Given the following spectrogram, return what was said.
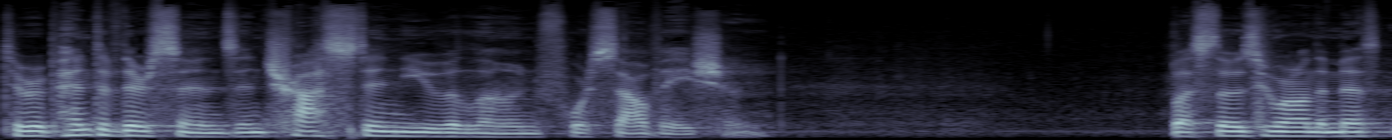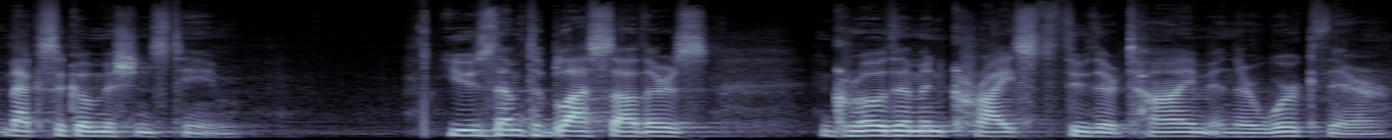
to repent of their sins and trust in you alone for salvation. Bless those who are on the Mexico missions team. Use them to bless others, grow them in Christ through their time and their work there.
